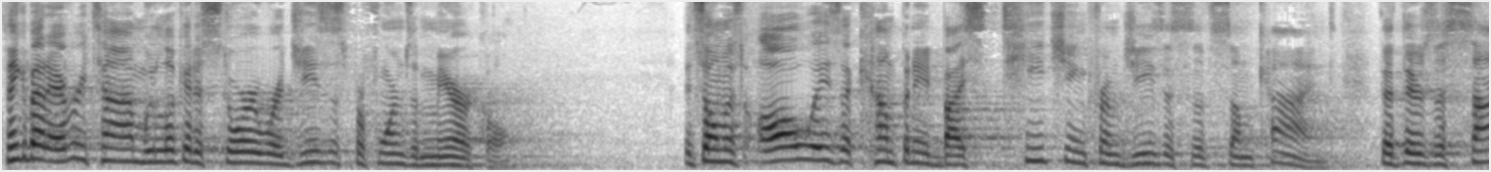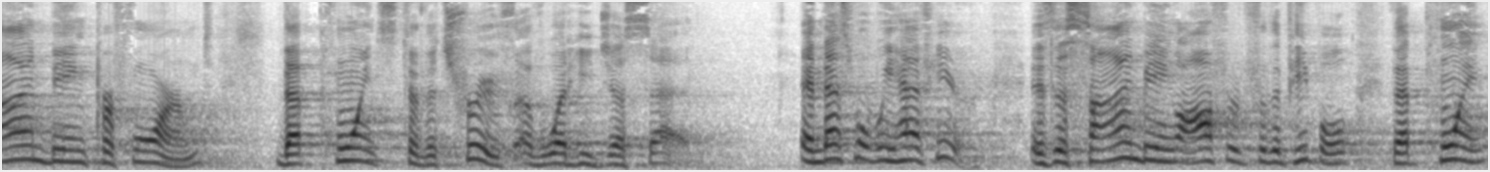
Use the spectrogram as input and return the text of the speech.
Think about every time we look at a story where Jesus performs a miracle. It's almost always accompanied by teaching from Jesus of some kind. That there's a sign being performed that points to the truth of what he just said. And that's what we have here. Is a sign being offered for the people that point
